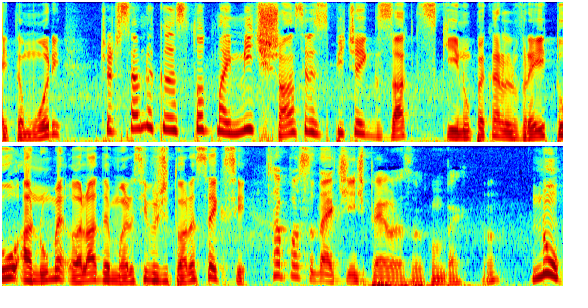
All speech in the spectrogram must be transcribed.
itemuri, ceea ce înseamnă că sunt tot mai mici șansele să pice exact skin-ul pe care îl vrei tu, anume ăla de Mercy vrăjitoare sexy. Sau poți să dai 15 euro să-l cumperi, nu? Nu,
